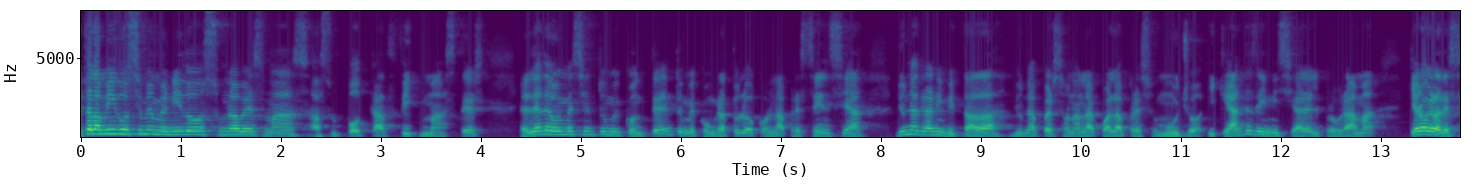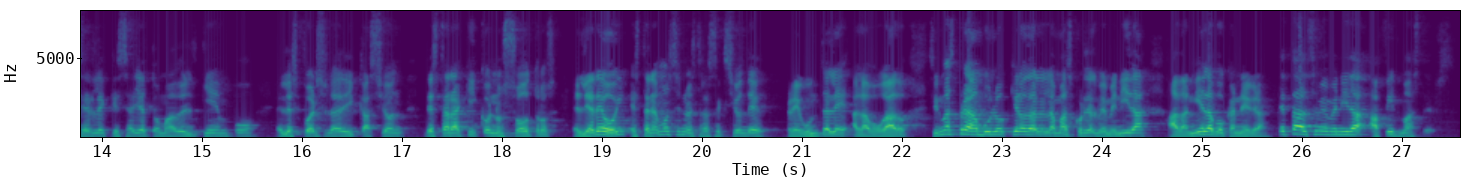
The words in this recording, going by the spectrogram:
¿Qué tal amigos y bienvenidos una vez más a su podcast Fit Masters? El día de hoy me siento muy contento y me congratulo con la presencia de una gran invitada, de una persona a la cual aprecio mucho y que antes de iniciar el programa quiero agradecerle que se haya tomado el tiempo, el esfuerzo y la dedicación de estar aquí con nosotros. El día de hoy estaremos en nuestra sección de Pregúntale al abogado. Sin más preámbulo, quiero darle la más cordial bienvenida a Daniela Bocanegra. ¿Qué tal? Soy bienvenida a Fit Masters.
